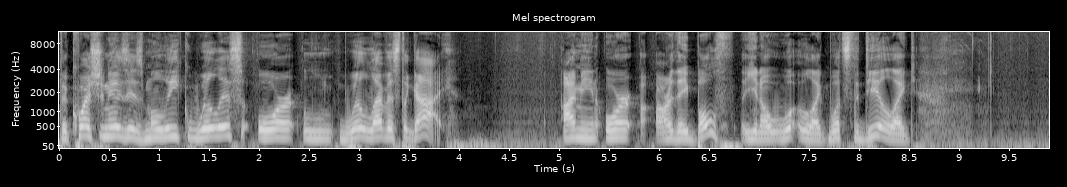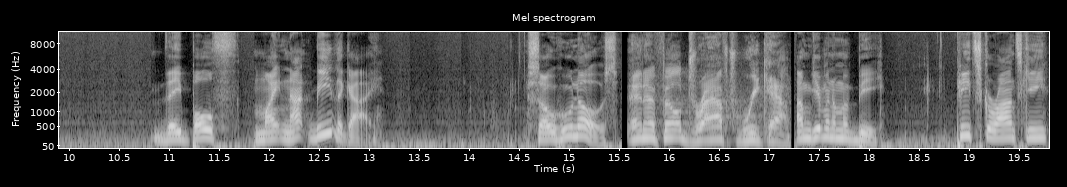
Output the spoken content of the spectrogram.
The question is: Is Malik Willis or Will Levis the guy? I mean, or are they both? You know, wh- like what's the deal? Like they both might not be the guy. So who knows? NFL Draft Recap. I'm giving him a B. Pete Skoronski,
